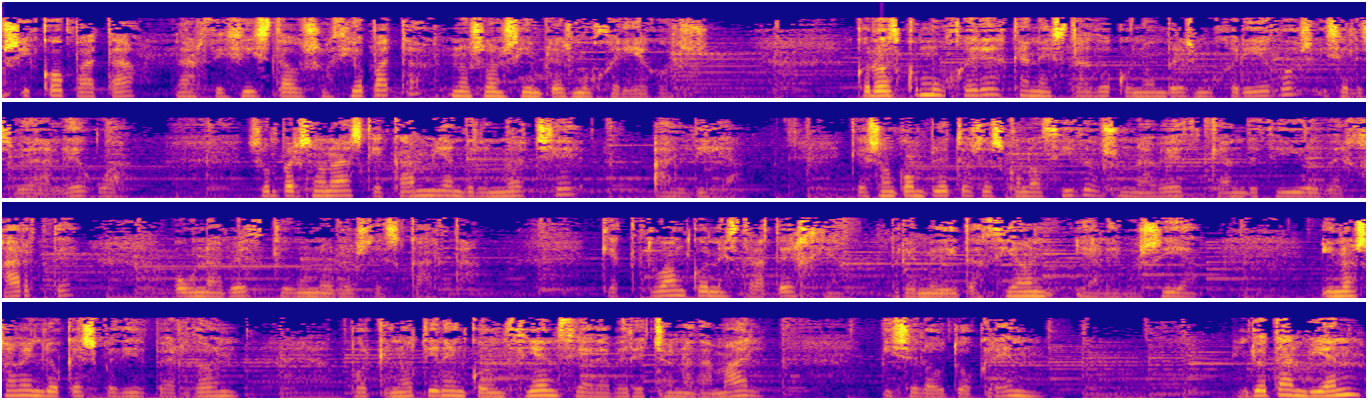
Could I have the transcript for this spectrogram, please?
Un psicópata, narcisista o sociópata no son simples mujeriegos. Conozco mujeres que han estado con hombres mujeriegos y se les ve a la legua. Son personas que cambian de noche al día, que son completos desconocidos una vez que han decidido dejarte o una vez que uno los descarta, que actúan con estrategia, premeditación y alevosía y no saben lo que es pedir perdón porque no tienen conciencia de haber hecho nada mal y se lo autocreen. Yo también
